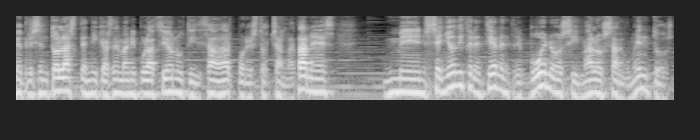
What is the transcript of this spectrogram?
Me presentó las técnicas de manipulación utilizadas por estos charlatanes, me enseñó a diferenciar entre buenos y malos argumentos,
